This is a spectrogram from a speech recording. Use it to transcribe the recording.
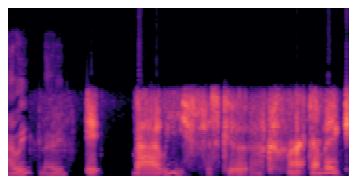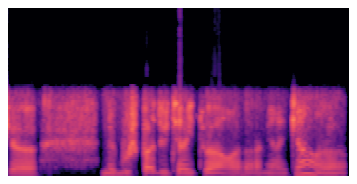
Ah oui Bah oui. Bah oui, parce que quand un mec euh, ne bouge pas du territoire euh, américain, euh,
